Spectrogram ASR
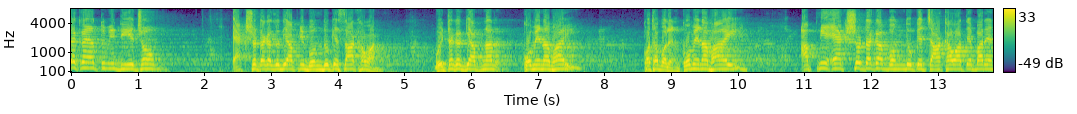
দেখায় তুমি দিয়েছ। একশো টাকা যদি আপনি বন্ধুকে চা খাওয়ান, ওই টাকা কি আপনার কমে না ভাই? কথা বলেন, কমে না ভাই? আপনি একশো টাকা বন্ধুকে চা খাওয়াতে পারেন,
